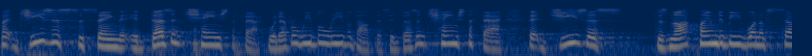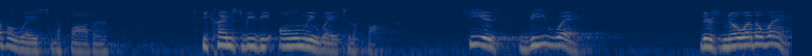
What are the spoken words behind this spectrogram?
But Jesus is saying that it doesn't change the fact, whatever we believe about this, it doesn't change the fact that Jesus does not claim to be one of several ways to the Father. He claims to be the only way to the Father. He is the way. There's no other way.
